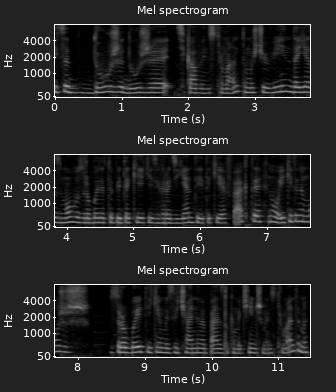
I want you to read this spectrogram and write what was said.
І це дуже-дуже цікавий інструмент, тому що він дає змогу зробити тобі такі якісь градієнти і такі ефекти, ну, які ти не можеш зробити якимись звичайними пензликами чи іншими інструментами.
